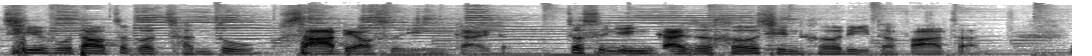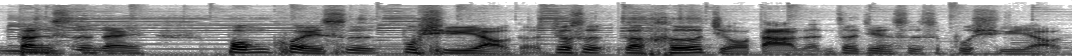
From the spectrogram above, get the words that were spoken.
欺负到这个程度，杀掉是应该的，这是应该是合情合理的发展。但是呢，崩溃是不需要的，就是个喝酒打人这件事是不需要的。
